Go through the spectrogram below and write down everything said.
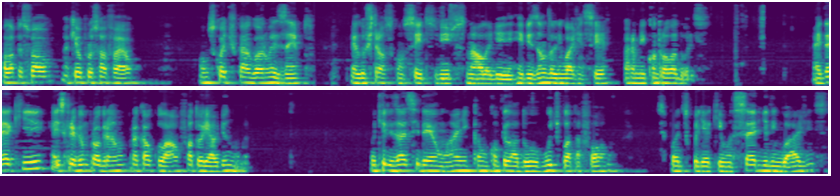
Olá pessoal, aqui é o professor Rafael. Vamos codificar agora um exemplo para ilustrar os conceitos vistos na aula de revisão da linguagem C para microcontroladores. A ideia aqui é escrever um programa para calcular o fatorial de um número. Utilizar esse IDE Online, que é um compilador multiplataforma. Você pode escolher aqui uma série de linguagens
